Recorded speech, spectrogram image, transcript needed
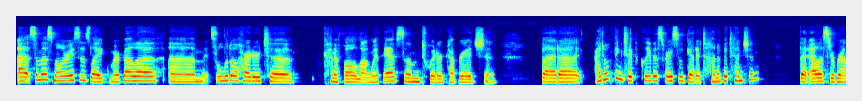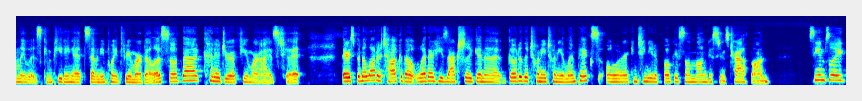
Uh, some of the smaller races like Marbella, um, it's a little harder to kind of follow along with. They have some Twitter coverage, but uh, I don't think typically this race would get a ton of attention. But Alistair Brownlee was competing at 70.3 Marbella, so that kind of drew a few more eyes to it. There's been a lot of talk about whether he's actually going to go to the 2020 Olympics or continue to focus on long distance triathlon seems like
